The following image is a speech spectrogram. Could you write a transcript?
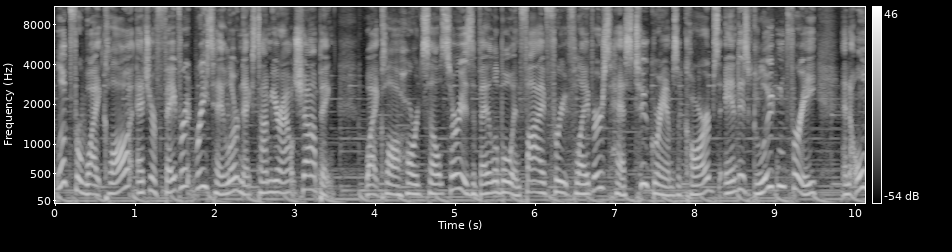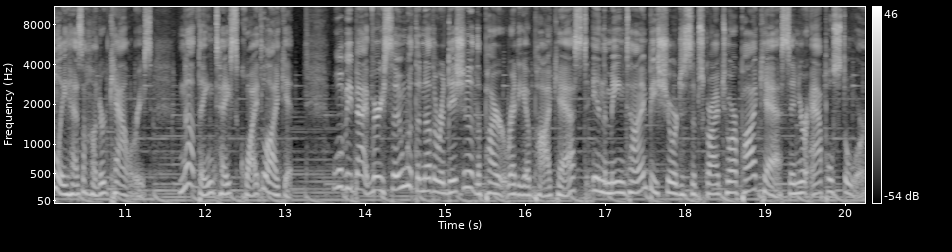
Look for White Claw at your favorite retailer next time you're out shopping. White Claw Hard Seltzer is available in five fruit flavors, has two grams of carbs, and is gluten free and only has 100 calories. Nothing tastes quite like it. We'll be back very soon with another edition of the Pirate Radio podcast. In the meantime, be sure to subscribe to our podcast in your Apple Store.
